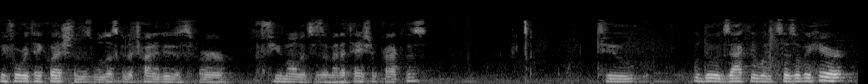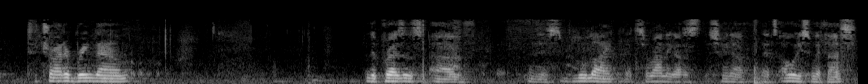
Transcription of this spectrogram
before we take questions, we're just going to try to do this for a few moments as a meditation practice. To, we'll do exactly what it says over here, to try to bring down the presence of this blue light that's surrounding us, the Shekhinah, that's always with us,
